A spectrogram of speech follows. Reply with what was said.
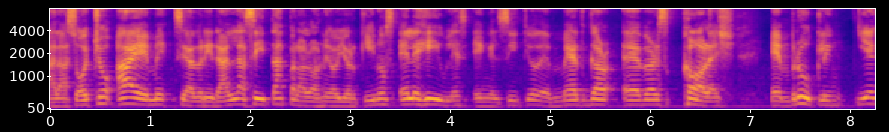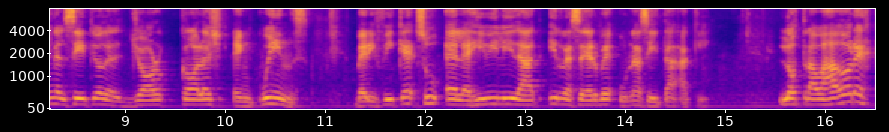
A las 8 a.m. se abrirán las citas para los neoyorquinos elegibles en el sitio de Medgar Evers College en Brooklyn y en el sitio del York College en Queens. Verifique su elegibilidad y reserve una cita aquí. Los trabajadores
